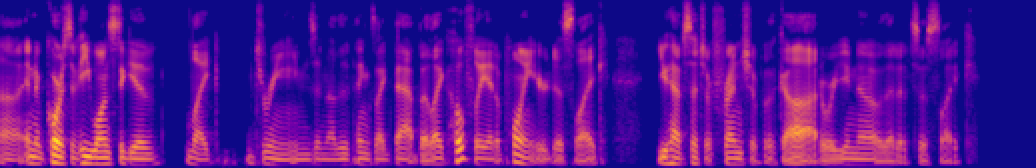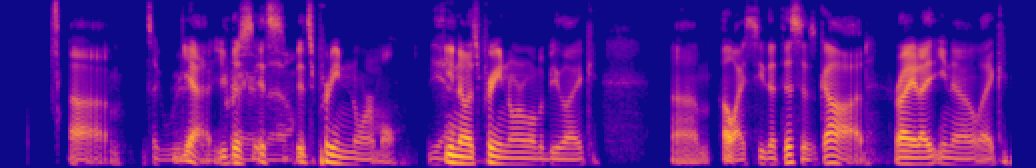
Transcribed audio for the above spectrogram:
uh, and of course if he wants to give like dreams and other things like that but like hopefully at a point you're just like you have such a friendship with god where you know that it's just like um it's like really yeah you're just it's though. it's pretty normal yeah, you know it's pretty normal to be like um oh i see that this is god right i you know like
